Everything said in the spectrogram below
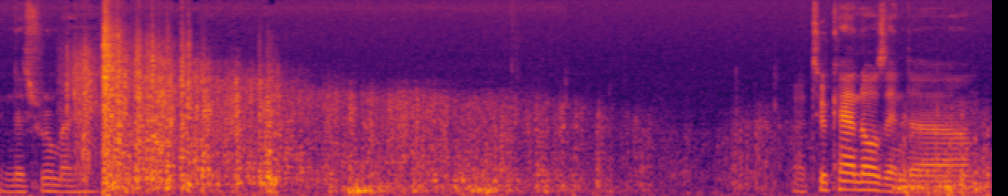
In this room right here. Uh, two candles and um,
